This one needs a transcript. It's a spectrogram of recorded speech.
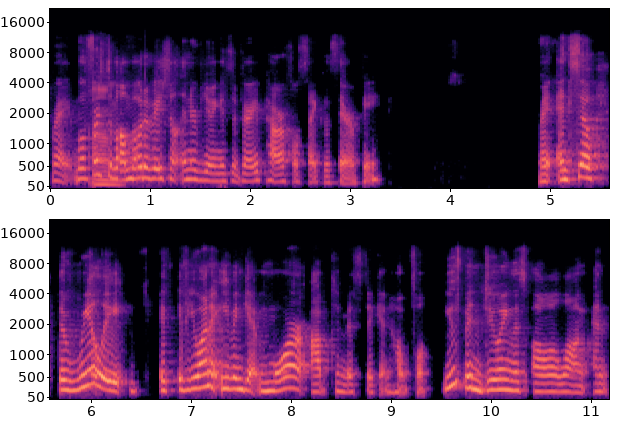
Right. Well, first um, of all, motivational interviewing is a very powerful psychotherapy right? And so the really if, if you want to even get more optimistic and hopeful you've been doing this all along. And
